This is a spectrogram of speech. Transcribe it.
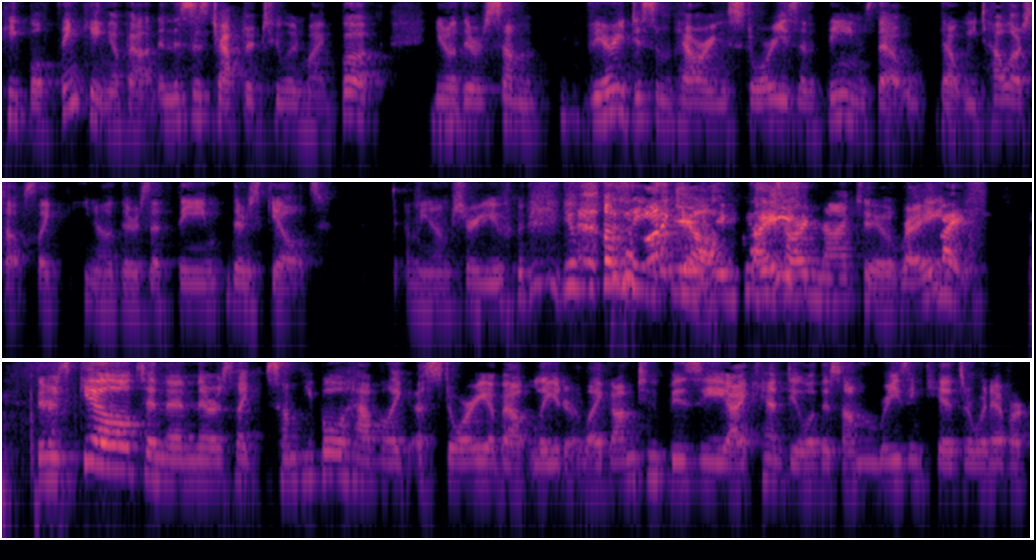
people thinking about and this is chapter 2 in my book you know mm-hmm. there's some very disempowering stories and themes that that we tell ourselves like you know there's a theme there's guilt i mean i'm sure you you've probably a lot of guilt, right? it's hard not to right right there's guilt and then there's like some people have like a story about later like i'm too busy i can't deal with this i'm raising kids or whatever.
